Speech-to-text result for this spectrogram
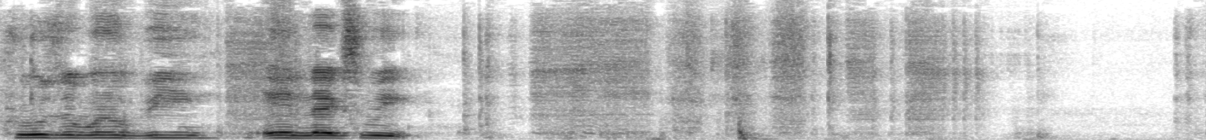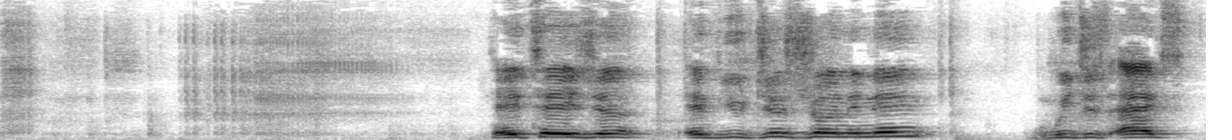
Cruiser will be in next week. Hey Tasia, if you just joining in, we just ask,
